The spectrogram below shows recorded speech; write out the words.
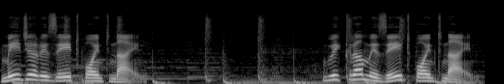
Major is 8.9. Vikram is 8.9.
